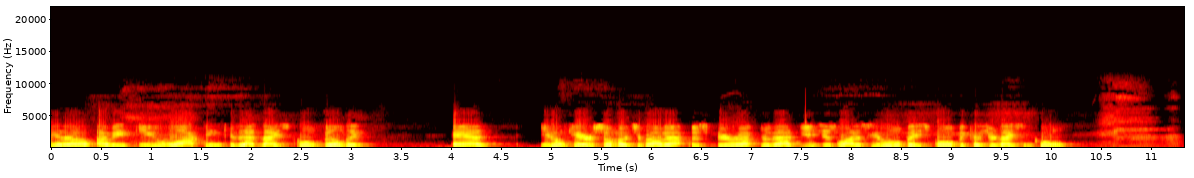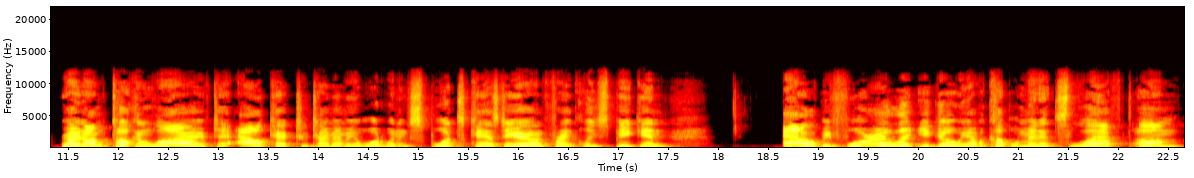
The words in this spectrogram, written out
You know, I mean, you walk into that nice, cool building and you don't care so much about atmosphere after that. You just want to see a little baseball because you're nice and cool. Right, I'm talking live to Al Keck, two-time Emmy Award-winning sportscaster here on Frankly Speaking. Al, before I let you go, we have a couple minutes left. Um,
